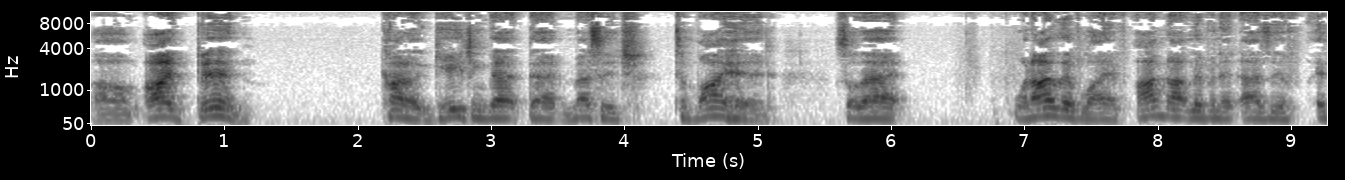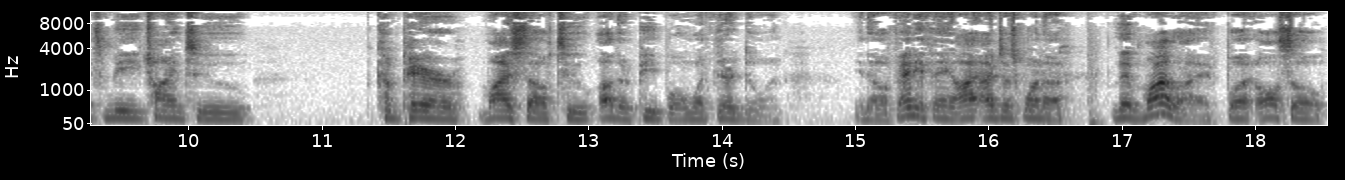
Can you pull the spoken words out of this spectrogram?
Um, I've been kind of gauging that that message to my head so that when I live life, I'm not living it as if it's me trying to compare myself to other people and what they're doing. You know, if anything, I, I just want to live my life, but also,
